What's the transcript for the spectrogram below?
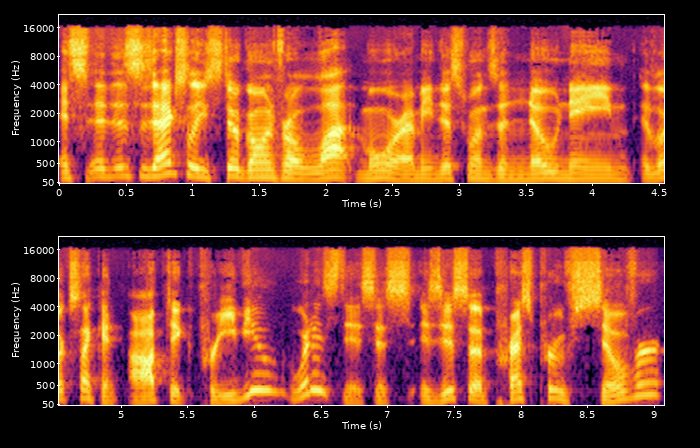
It's uh, this is actually still going for a lot more. I mean, this one's a no name. It looks like an optic preview. What is this? Is is this a press proof silver?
